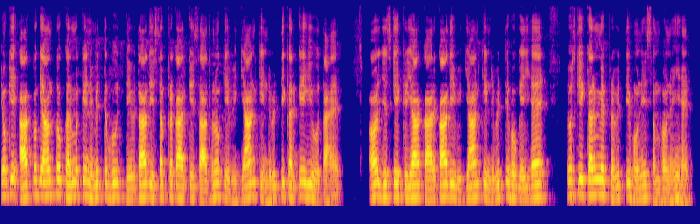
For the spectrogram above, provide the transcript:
क्योंकि आत्मज्ञान तो कर्म के निमित्त भूत, देवतादि सब प्रकार के साधनों के विज्ञान की निवृत्ति करके ही होता है। और जिसके क्रिया कारकादि विज्ञान की निवृत्ति हो गई है, उसकी कर्म में प्रवृत्ति होनी संभव नहीं है।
